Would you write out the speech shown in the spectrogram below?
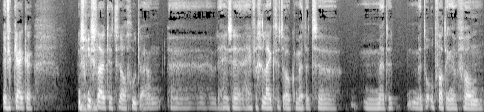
Even kijken. Misschien sluit dit wel goed aan. Uh, hij, hij, vergelijkt het ook met, het, met, het, met de opvattingen van,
